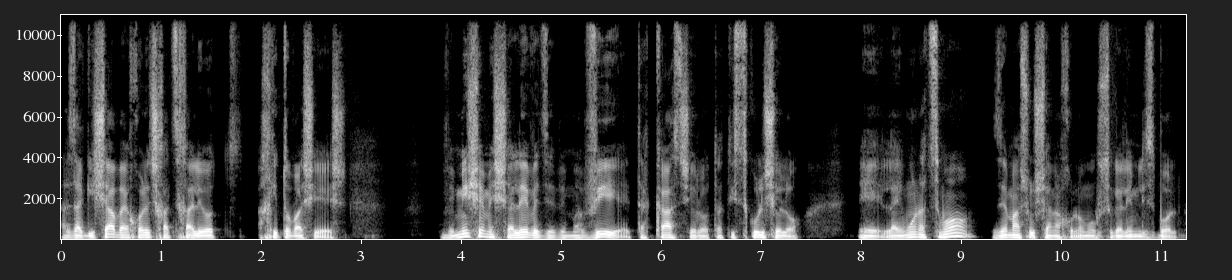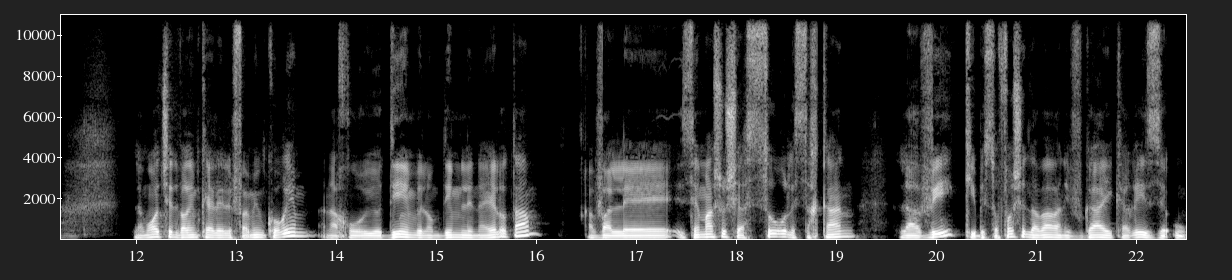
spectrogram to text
אז הגישה והיכולת שלך צריכה להיות הכי טובה שיש. ומי שמשלב את זה ומביא את הכעס שלו, את התסכול שלו אה, לאימון עצמו, זה משהו שאנחנו לא מסוגלים לסבול. למרות שדברים כאלה לפעמים קורים, אנחנו יודעים ולומדים לנהל אותם, אבל אה, זה משהו שאסור לשחקן להביא, כי בסופו של דבר הנפגע העיקרי זה הוא.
